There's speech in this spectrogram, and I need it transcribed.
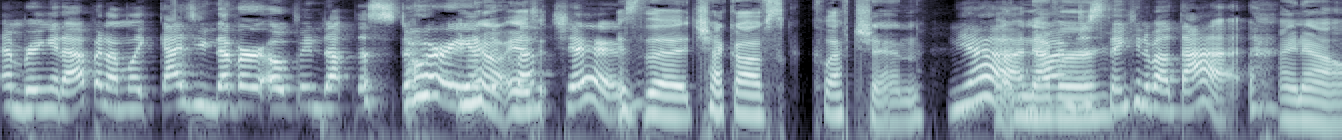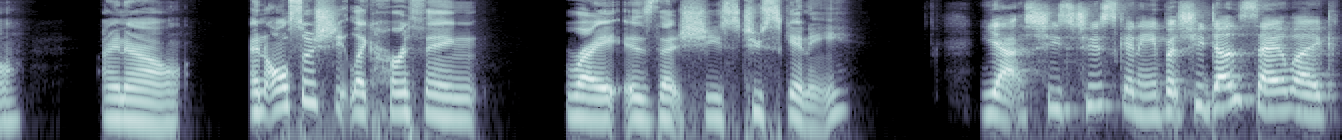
And bring it up. And I'm like, guys, you never opened up the story No, it's- is the chekhov's cleft chin yeah, now never- I'm just thinking about that. I know. I know. And also she like her thing, right, is that she's too skinny. Yes, she's too skinny, but she does say like,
